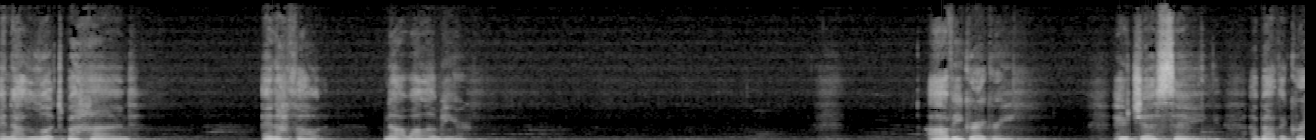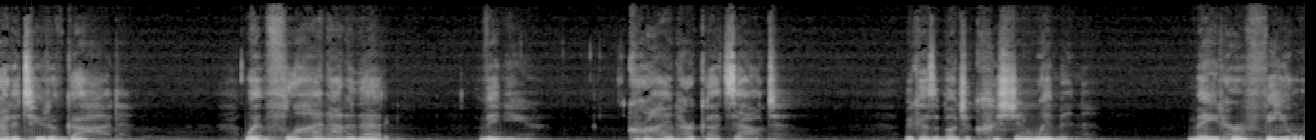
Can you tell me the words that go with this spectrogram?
And I looked behind and I thought, not while I'm here. Avi Gregory, who just sang about the gratitude of God, went flying out of that venue, crying her guts out because a bunch of Christian women made her feel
